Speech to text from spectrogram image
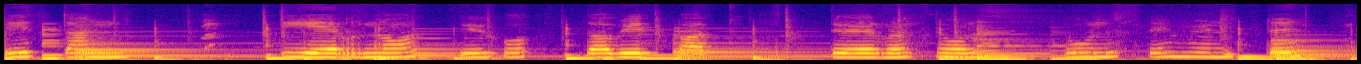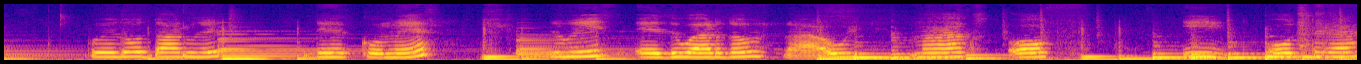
es tan tierno, dijo David Pat. De razón dulcemente puedo darle de comer? Luis Eduardo Raúl Max Off y otra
